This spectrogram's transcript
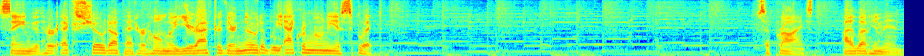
saying that her ex showed up at her home a year after their notably acrimonious split. Surprised, I let him in,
